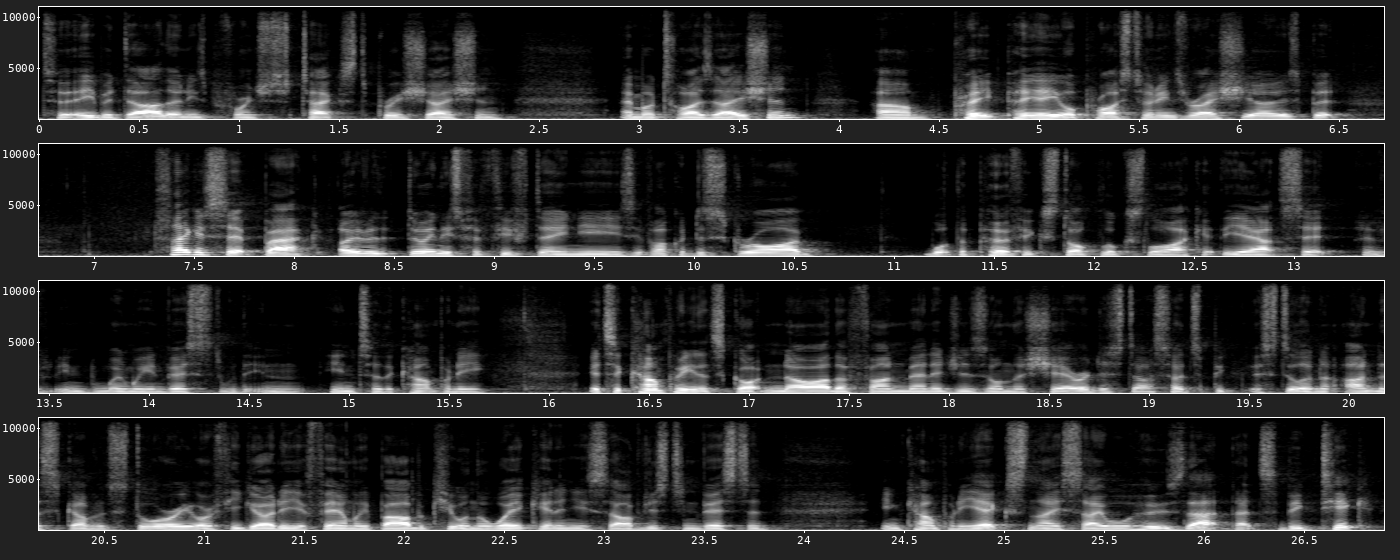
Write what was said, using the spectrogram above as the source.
to EBITDA, earnings before interest, tax, depreciation, amortization, um, PE or price to earnings ratios. But take a step back. Over doing this for 15 years, if I could describe what the perfect stock looks like at the outset of in, when we invested into the company, It's a company that's got no other fund managers on the share register, so it's, it's still an undiscovered story. Or if you go to your family barbecue on the weekend and you say, I've just invested in company X, and they say, well, who's that? That's a big tick.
